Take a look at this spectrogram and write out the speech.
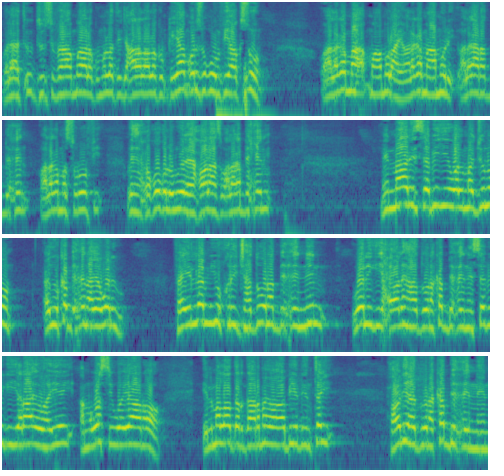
Walaa tu'tuu sufahaa amwaalakum alati jacala allah lakum qiyam warzuquhum fiha waksuhum waa laga ma maamulaya waa laga maamuli waa laga radbixin waa laga masruufi. Wixii xuquuq lagu leeyahay xoolahaas waa laga bixini. Min maali sabiyi walmajnuun ayuu ka bixinaya weligu fain lam yukrij hadduuna bixinin weligii xoolaha hadduuna ka bixinin sabigii yaraa oo hayey ama wasi weeyaan oo ilmo loo dardaarmay oo aabihii dhintay xoolihii hadduuna ka bixinin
